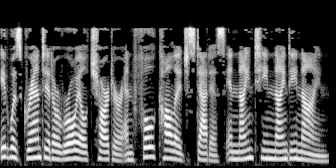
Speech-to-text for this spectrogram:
It was granted a royal charter and full college status in 1999.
